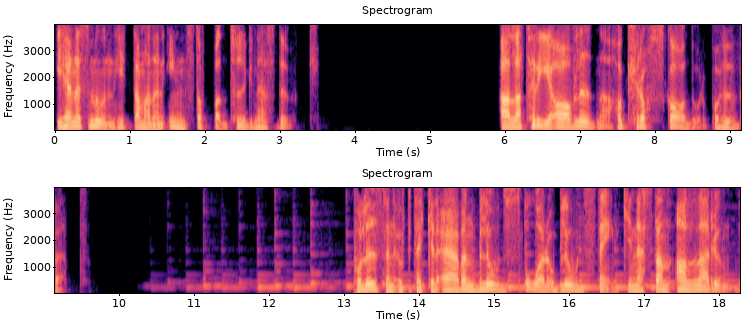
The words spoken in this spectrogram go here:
I hennes mun hittar man en instoppad tygnäsduk. Alla tre avlidna har krossskador på huvudet. Polisen upptäcker även blodspår och blodstänk i nästan alla rum.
